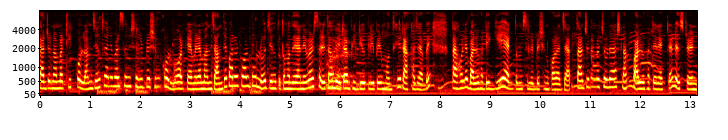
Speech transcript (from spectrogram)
তার জন্য আমরা ঠিক করলাম, যেহেতু অ্যানিভার্সারি সেলিব্রেশন করব, আর ক্যামেরাম্যান জানতে পারার পর বলল, যেহেতু তোমাদের অ্যানিভার্সারি তাহলে এটা ভিডিও ক্লিপের মধ্যে রাখা যাবে। তাহলে বালুঘাটে গিয়ে একদম সেলিব্রেশন করা যাক। তার জন্য আমরা চলে আসলাম বালুঘাটের একটা রেস্টুরেন্টে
